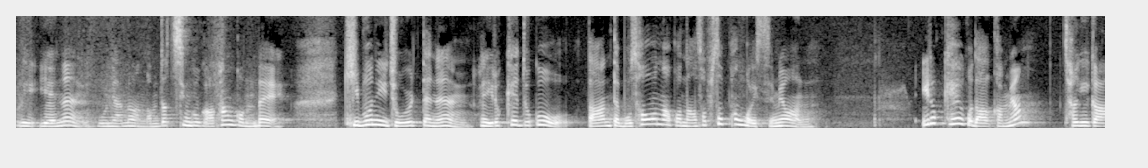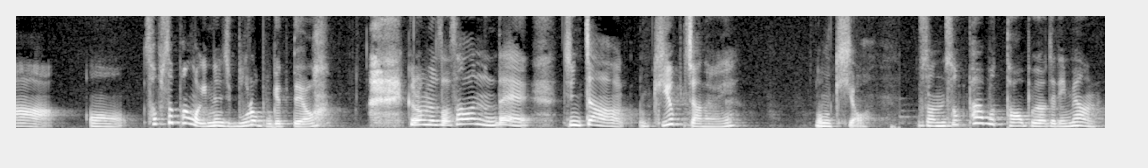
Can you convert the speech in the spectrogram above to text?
우리 얘는 뭐냐면 남자친구가 산 건데 기분이 좋을 때는 그냥 이렇게 두고 나한테 뭐 서운하거나 섭섭한 거 있으면 이렇게 하고 나가면 자기가 어, 섭섭한 거 있는지 물어보겠대요. 그러면서 사왔는데 진짜 귀엽지 않아요? 얘? 너무 귀여워. 우선 소파부터 보여드리면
